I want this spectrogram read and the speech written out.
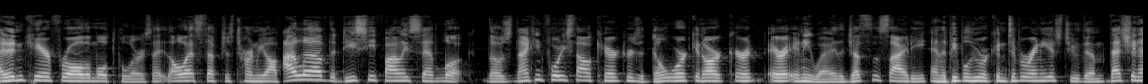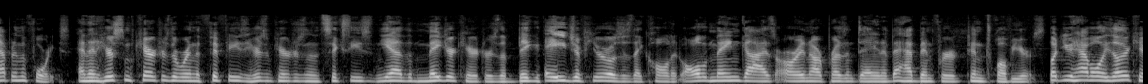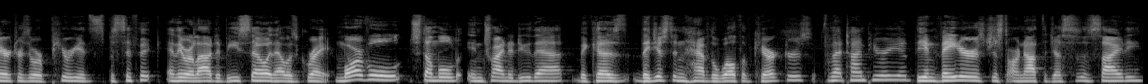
I didn't care for all the multiple Earths. I- All that stuff just turned me off. I love that DC finally said, look, those 1940 style characters that don't work in our current era anyway, the Justice Society and the people who were contemporaneous to them, that should happen in the 40s. And then here's some characters that were in the 50s, and here's some characters in the 60s. And yeah, the major characters, the big age of heroes as they called it, all the main guys are in our present day and have been for 10 to 12 years. But you have all these other characters that were period specific and they were allowed to be so, and that was great. Marvel stumbled in trying to do that because they just didn't have the wealth of characters from that time period. The invaders just are not the Justice Society.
